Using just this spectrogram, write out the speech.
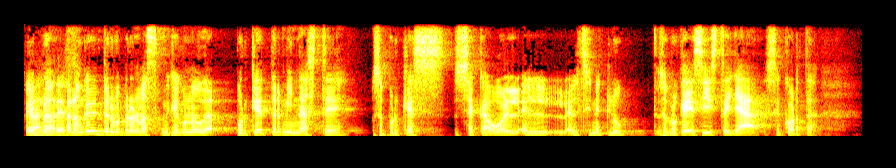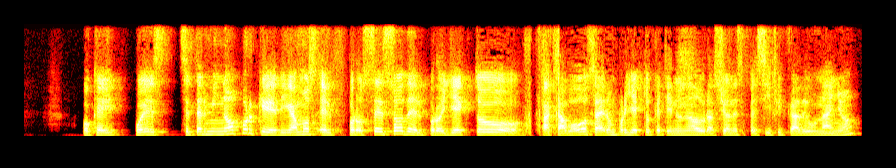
Oye, perdón, que te interrumpa, pero nomás me quedo con una duda. ¿Por qué terminaste? O sea, ¿por qué se acabó el, el, el cineclub? O sea, ¿por qué decidiste ya se corta? Ok, pues se terminó porque, digamos, el proceso del proyecto acabó. O sea, era un proyecto que tenía una duración específica de un año.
